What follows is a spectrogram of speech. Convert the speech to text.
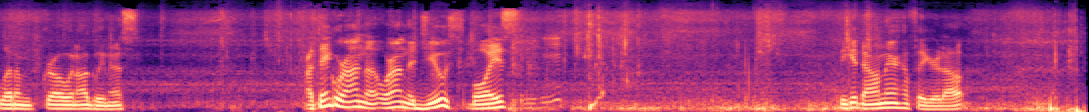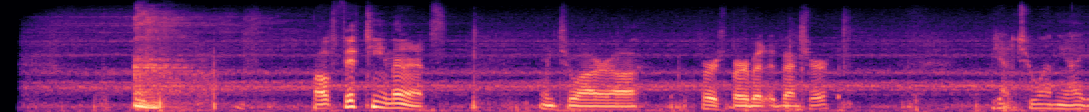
Let him grow in ugliness. I think we're on the we're on the juice, boys. Mhm. If you get down there, he'll figure it out. About 15 minutes into our uh, first burbot adventure, we got two on the ice.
